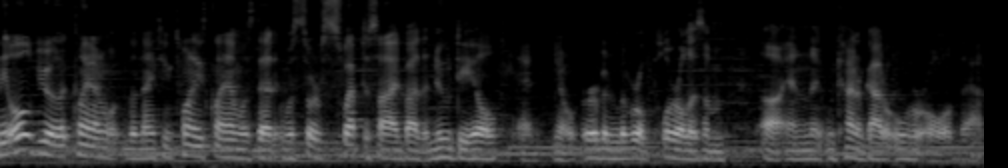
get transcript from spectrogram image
And the old view of the Klan, the 1920s Klan, was that it was sort of swept aside by the New Deal and you know urban liberal pluralism, uh, and we kind of got over all of that.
